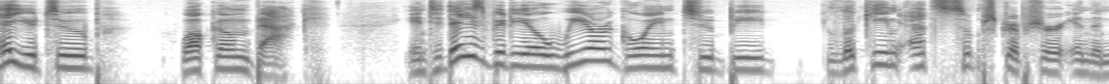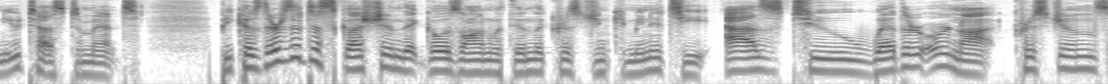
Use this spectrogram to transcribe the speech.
Hey YouTube, welcome back. In today's video, we are going to be looking at some scripture in the New Testament because there's a discussion that goes on within the Christian community as to whether or not Christians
